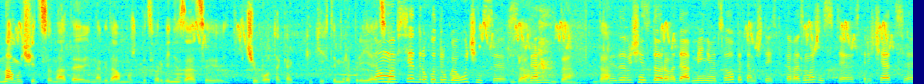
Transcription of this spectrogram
нам учиться надо иногда, может быть, в организации чего-то, как каких-то мероприятий. Но мы все друг у друга учимся всегда. да, да, да. Это очень здорово, да, обмениваться опытом, что есть такая возможность э, встречаться,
